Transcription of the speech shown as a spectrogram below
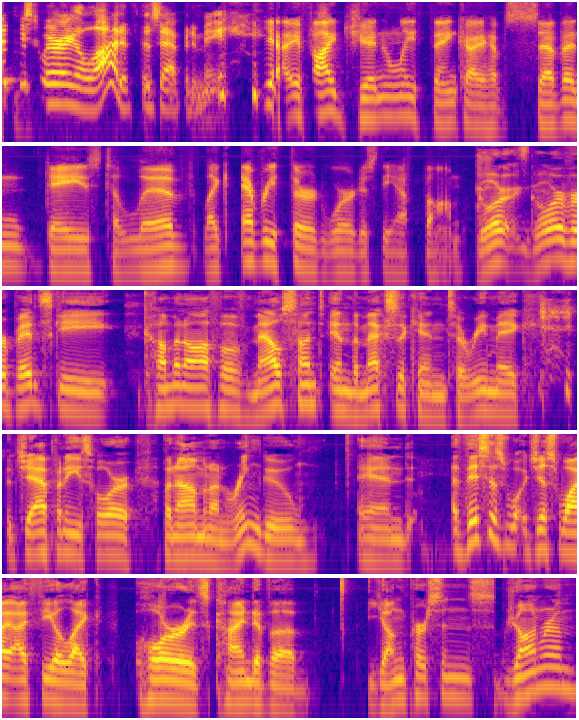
I'd, I'd be swearing a lot if this happened to me. yeah, if I genuinely think I have seven days to live, like every third word is the f bomb. Gore, Gore Verbinski coming off of Mouse Hunt and the Mexican to remake the Japanese horror phenomenon Ringu, and this is wh- just why I feel like horror is kind of a young person's genre,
